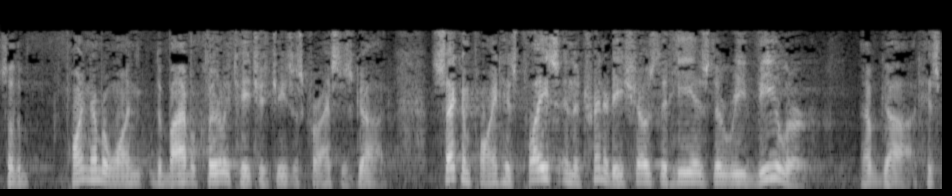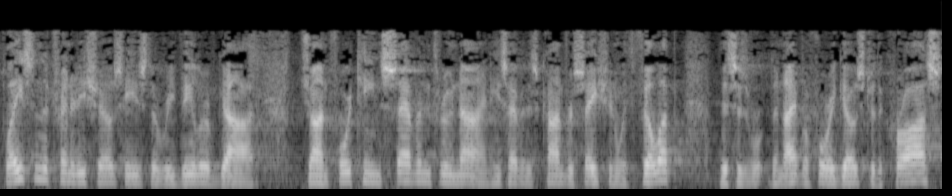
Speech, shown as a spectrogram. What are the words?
So the point number one, the Bible clearly teaches Jesus Christ is God. Second point, his place in the Trinity shows that he is the revealer of God. His place in the Trinity shows he's the revealer of God. John 14, 7 through 9. He's having this conversation with Philip. This is the night before he goes to the cross.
